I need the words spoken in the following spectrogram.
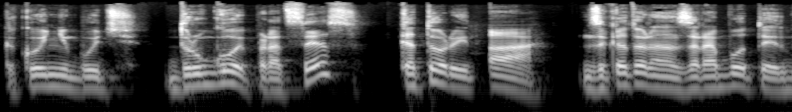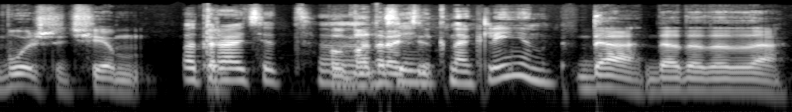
какой-нибудь другой процесс, который, а, за который она заработает больше, чем... Потратит, э, Потратит- денег на клининг. Да, да, да, да, да.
